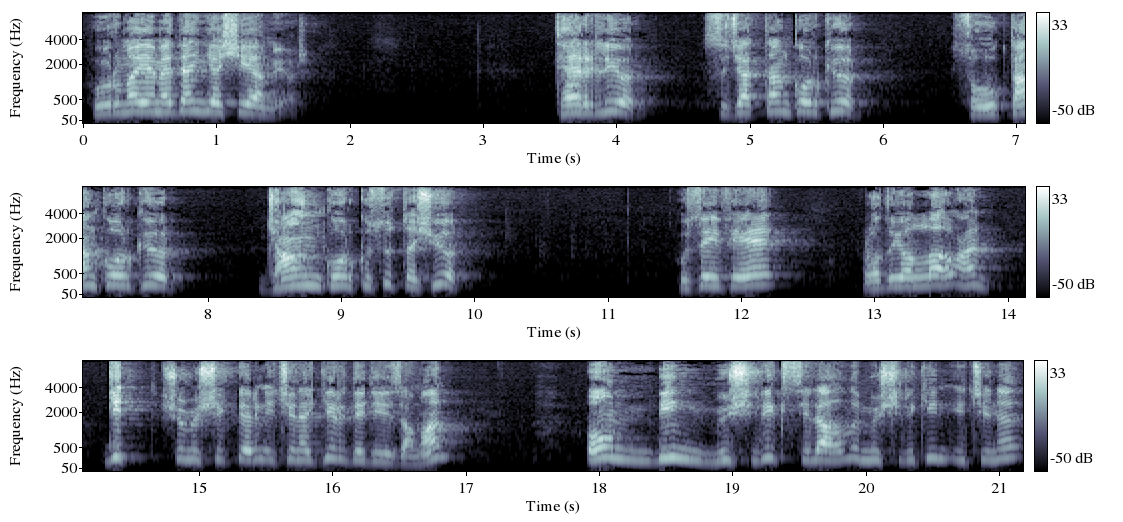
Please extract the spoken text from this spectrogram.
hurma yemeden yaşayamıyor. Terliyor, sıcaktan korkuyor, soğuktan korkuyor, can korkusu taşıyor. Huzeyfe'ye radıyallahu an git şu müşriklerin içine gir dediği zaman 10 bin müşrik silahlı müşrikin içine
